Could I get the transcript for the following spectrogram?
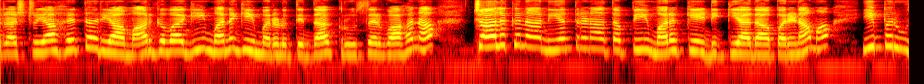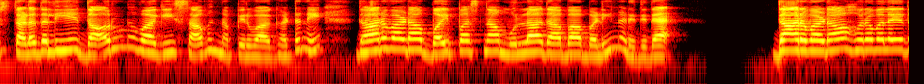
ರಾಷ್ಟ್ರೀಯ ಹೆದ್ದಾರಿಯ ಮಾರ್ಗವಾಗಿ ಮನೆಗೆ ಮರಳುತ್ತಿದ್ದ ಕ್ರೂಸರ್ ವಾಹನ ಚಾಲಕನ ನಿಯಂತ್ರಣ ತಪ್ಪಿ ಮರಕ್ಕೆ ಡಿಕ್ಕಿಯಾದ ಪರಿಣಾಮ ಇಬ್ಬರು ಸ್ಥಳದಲ್ಲಿಯೇ ದಾರುಣವಾಗಿ ಸಾವನ್ನಪ್ಪಿರುವ ಘಟನೆ ಧಾರವಾಡ ಬೈಪಾಸ್ನ ಮುಲ್ಲಾದಾಬಾ ಬಳಿ ನಡೆದಿದೆ. ಧಾರವಾಡ ಹೊರವಲಯದ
